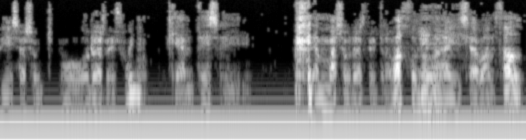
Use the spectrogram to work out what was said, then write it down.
y esas ocho horas de sueño, que antes eh, eran más horas de trabajo, ¿no? Ahí se ha avanzado.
